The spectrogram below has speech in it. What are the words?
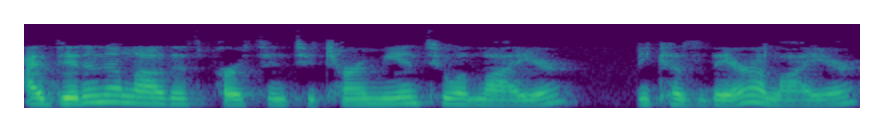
I didn't allow this person to turn me into a liar because they're a liar.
